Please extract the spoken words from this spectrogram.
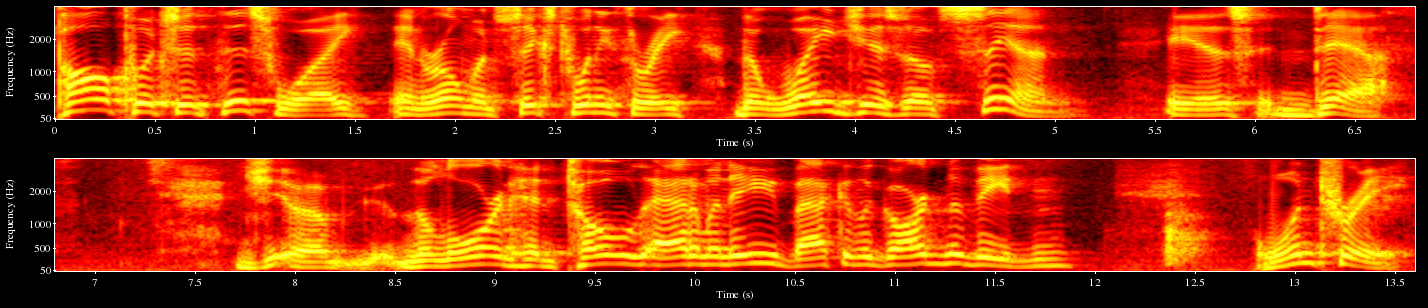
Paul puts it this way in Romans 6:23, the wages of sin is death. Uh, the Lord had told Adam and Eve back in the Garden of Eden, one tree,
